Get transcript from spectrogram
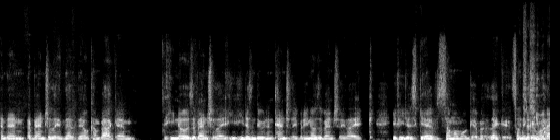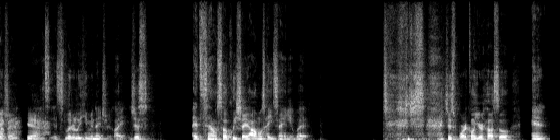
and then eventually that they'll come back and he knows eventually he, he doesn't do it intentionally but he knows eventually like if he just gives someone will give it like something good will happen. yeah. It's, it's literally human nature. Like just it sounds so cliche i almost hate saying it but just, just work on your hustle and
